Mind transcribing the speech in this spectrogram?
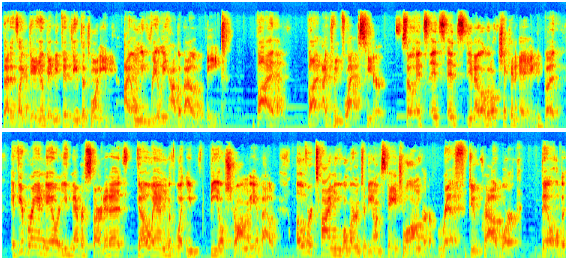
that it's like Daniel gave me 15 to 20. I only really have about eight. But but I can flex here. So it's it's it's you know a little chicken egg, but if you're brand new or you've never started it, go in with what you feel strongly about. Over time, you will learn to be on stage longer, riff, do crowd work, build.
